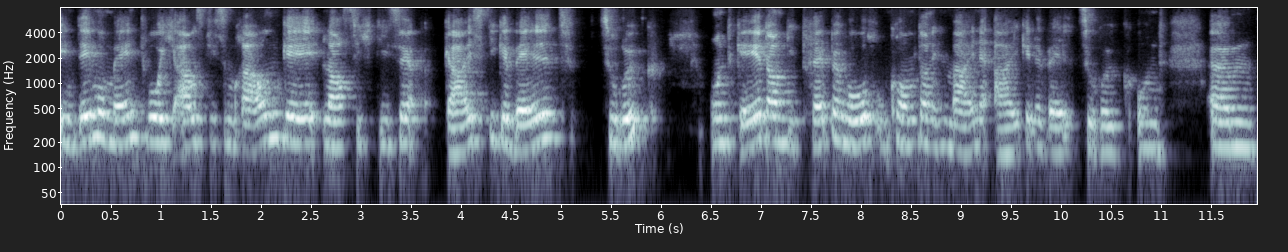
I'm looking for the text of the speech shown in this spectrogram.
in dem Moment, wo ich aus diesem Raum gehe, lasse ich diese geistige Welt zurück und gehe dann die Treppe hoch und komme dann in meine eigene Welt zurück. Und ähm,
